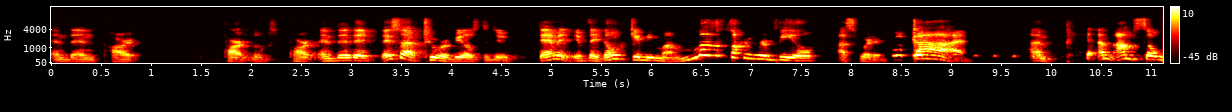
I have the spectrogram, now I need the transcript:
and then part part loops, part, and then they, they still have two reveals to do. Damn it! If they don't give me my motherfucking reveal, I swear to God, I'm I'm, I'm so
